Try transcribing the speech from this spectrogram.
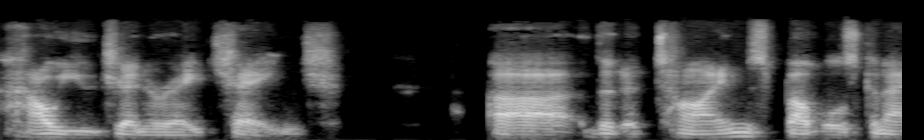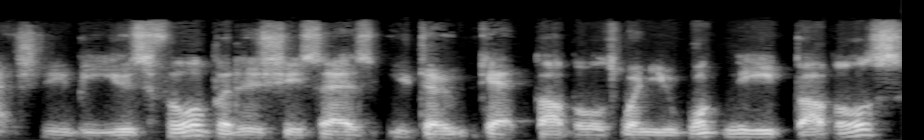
how you generate change. Uh, that at times bubbles can actually be useful, but as she says, you don't get bubbles when you want, need bubbles.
